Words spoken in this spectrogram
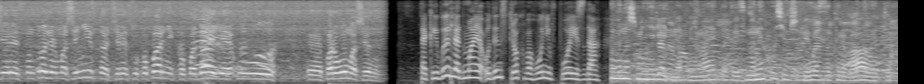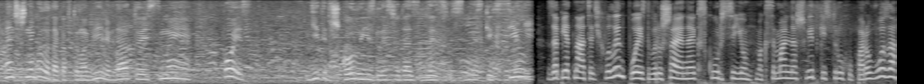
через контролер машиніста, через сухопарник попадає у парову машину. Такий вигляд має один з трьох вагонів поїзда. Воно ж мені рідне, розумієте? Тобто ми не хочемо, щоб його закривали. Раніше ж не було так автомобілів, да? тобто ми поїзд, діти в школу їздили сюди з близьких сіл. За 15 хвилин поїзд вирушає на екскурсію. Максимальна швидкість руху паровоза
